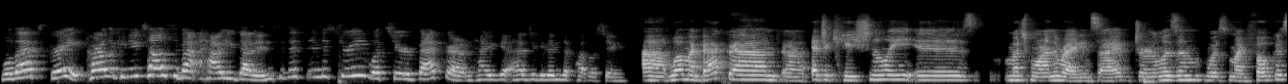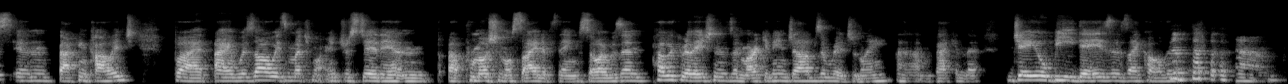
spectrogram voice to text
Well, that's great. Carla, can you tell us about how you got into this industry? What's your background? How you get how'd you get into publishing? Uh, well, my background uh, educationally is much more on the writing side. Journalism was my focus in back in college, but I was always much more interested in a promotional side of things. So I was in public relations and marketing jobs originally, um, back in the JOB days, as I call them. um,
